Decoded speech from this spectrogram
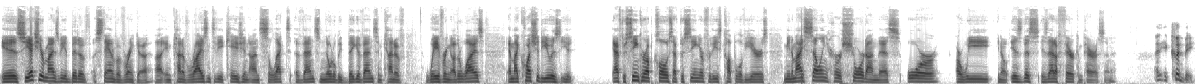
Is she actually reminds me a bit of Stan Wawrinka uh, in kind of rising to the occasion on select events, notably big events, and kind of wavering otherwise. And my question to you is you, after seeing her up close, after seeing her for these couple of years, I mean, am I selling her short on this or are we, you know, is this is that a fair comparison? It could be.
